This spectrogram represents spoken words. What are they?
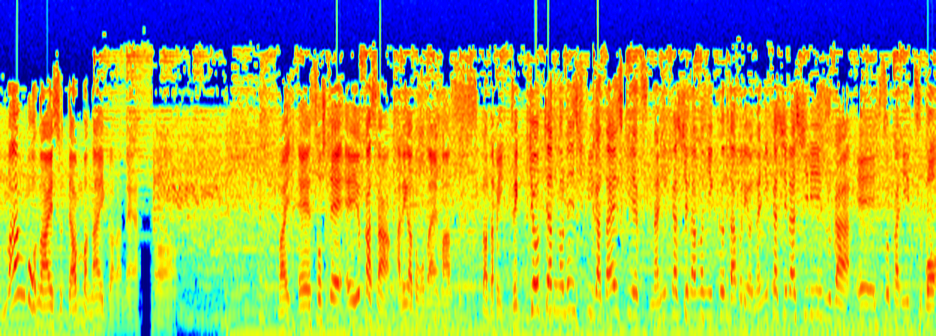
うん。マンゴーのアイスってあんまないからね。うん。はい。えー、そして、えー、ゆかさん、ありがとうございます。再び、絶叫ちゃんのレシピが大好きです。何かしらの肉 W、何かしらシリーズが、えー、密かにツボ。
